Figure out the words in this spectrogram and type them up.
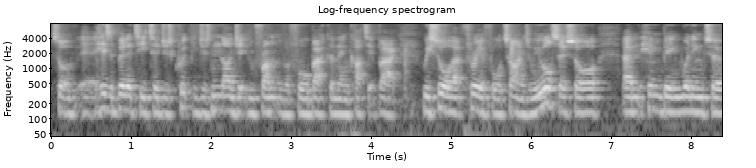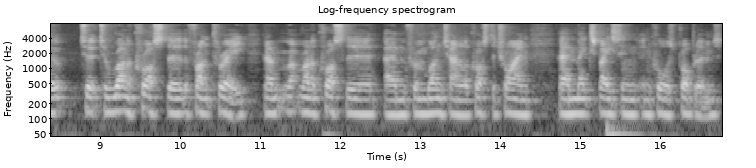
Sort of his ability to just quickly just nudge it in front of a fullback and then cut it back. We saw that three or four times. We also saw um, him being willing to, to, to run across the, the front three, you know, run across the um, from one channel across to try and um, make space and, and cause problems.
